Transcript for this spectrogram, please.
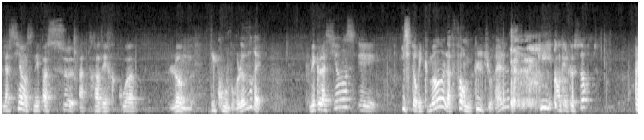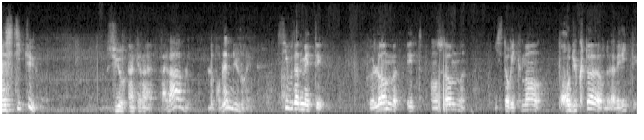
la science n'est pas ce à travers quoi l'homme découvre le vrai, mais que la science est historiquement la forme culturelle qui, en quelque sorte, institue sur un terrain valable le problème du vrai. Si vous admettez que l'homme est, en somme, historiquement producteur de la vérité,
